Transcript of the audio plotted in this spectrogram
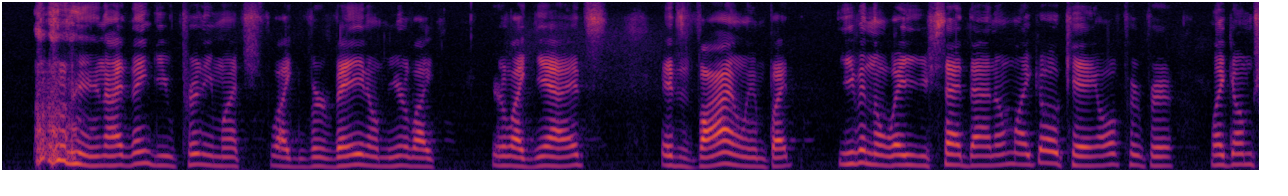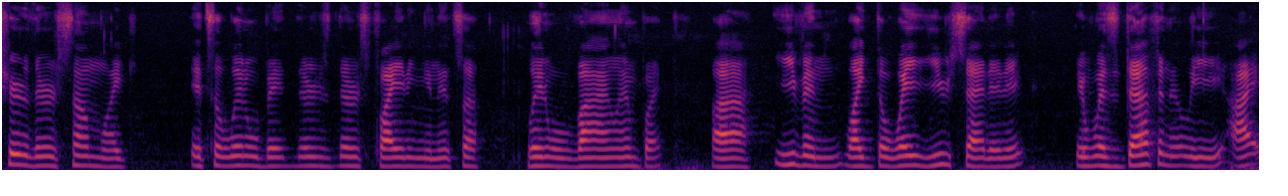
and I think you pretty much like verbatim, you're like, you're like, yeah, it's it's violent, but even the way you said that, I'm like, okay, I'll prepare. Like, I'm sure there's some like, it's a little bit there's there's fighting and it's a little violent, but uh, even like the way you said it, it it was definitely I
